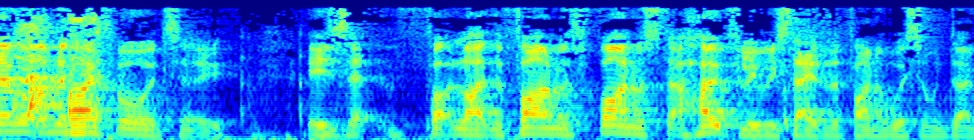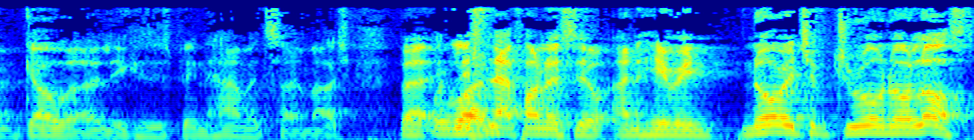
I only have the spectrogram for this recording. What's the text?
you know what I'm looking forward to? Is that like the finals? Final. Hopefully, we stay to the final whistle and don't go early because it's been hammered so much. But We listen to that final whistle and hearing Norwich have drawn or lost.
